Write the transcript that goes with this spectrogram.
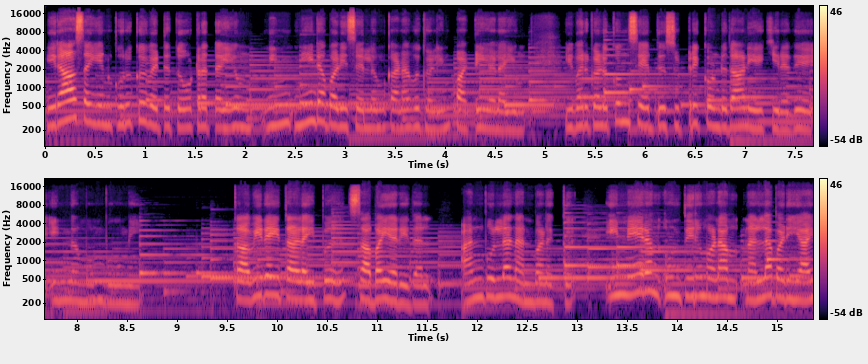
நிராசையின் குறுக்குவெட்டு தோற்றத்தையும் நீ- நீண்டபடி செல்லும் கனவுகளின் பட்டியலையும் இவர்களுக்கும் சேர்த்து சுற்றி கொண்டுதான் இருக்கிறது இன்னமும் பூமி. கவிதை தலைப்பு சபையறிதல். அன்புள்ள நண்பனுக்கு இந்நேரம் உன் திருமணம் நல்லபடியாய்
